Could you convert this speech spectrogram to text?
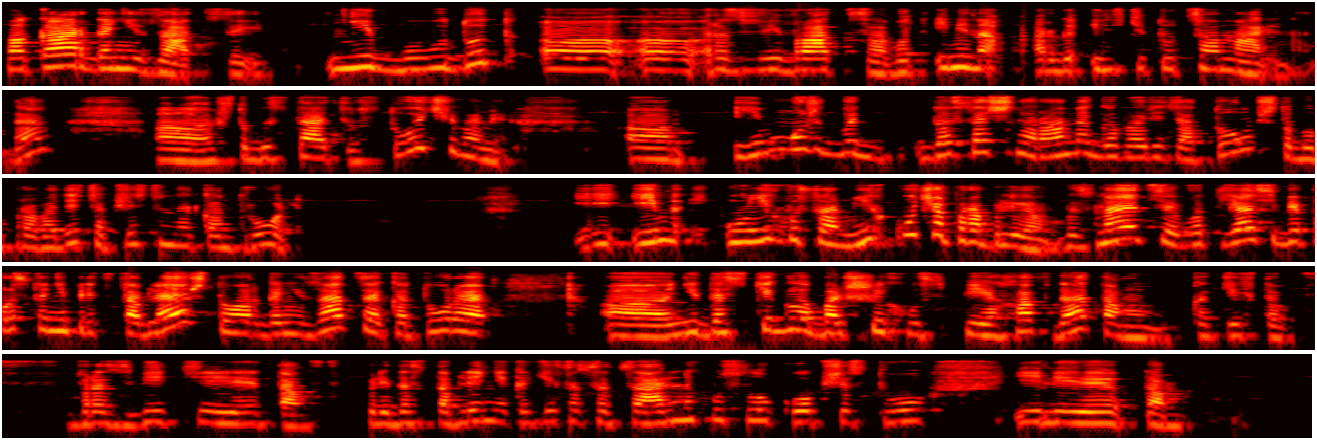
Пока организации не будут э, э, развиваться вот именно институционально, да, э, чтобы стать устойчивыми, им может быть достаточно рано говорить о том, чтобы проводить общественный контроль. И им, у них у самих куча проблем. Вы знаете, вот я себе просто не представляю, что организация, которая не достигла больших успехов, да, там каких-то в развитии, там, в предоставлении каких-то социальных услуг обществу или там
